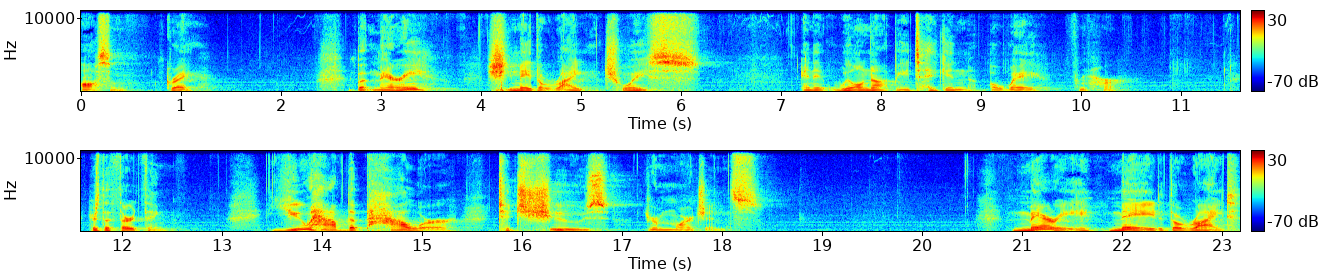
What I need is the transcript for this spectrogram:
Awesome. Great. But Mary, she made the right choice, and it will not be taken away from her. Here's the third thing you have the power to choose your margins. Mary made the right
